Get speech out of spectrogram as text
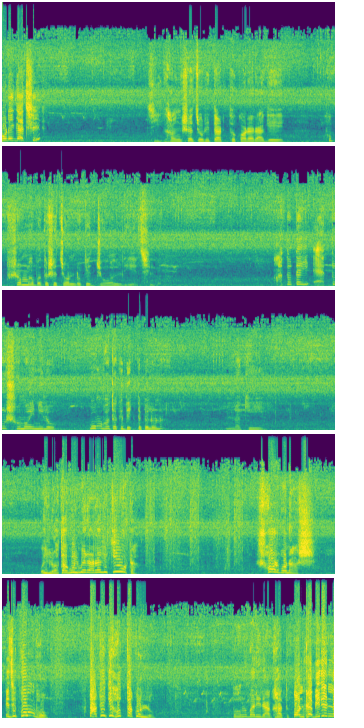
করে গেছে। জিঘাংসা চরিতার্থ করার আগে খুব সম্ভবত সে চণ্ডকে জল দিয়েছিল। আততাই এত সময় নিল কুম্ভ তাকে দেখতে পেল না? নাকি ওই লতা গুলমের আড়ালে কি ওটা? সর্বনাশ, এ যে কুম্ভ, তাকে কে হত্যা করল? তরবারির আঘাত কণ্ঠা বিদীর্ণ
